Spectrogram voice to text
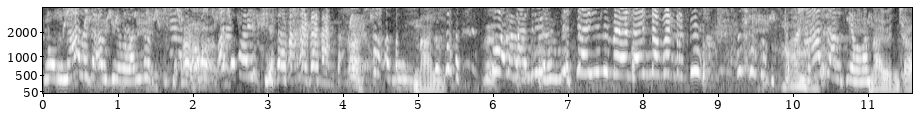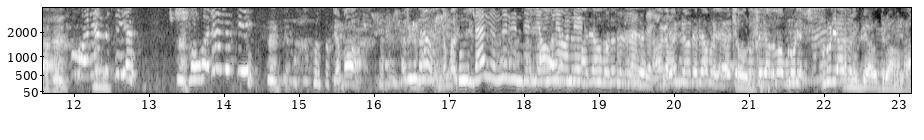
ஒரு நாளுக்கு அவசியம் வந்து வந்து போயிடுச்சு. நாய். ஒரு ராத்திரி இருந்துச்சு. இனிமே நான் என்ன பண்றது? நாய். வந்துச்சா? சாமி அவுத்துருவாங்களா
